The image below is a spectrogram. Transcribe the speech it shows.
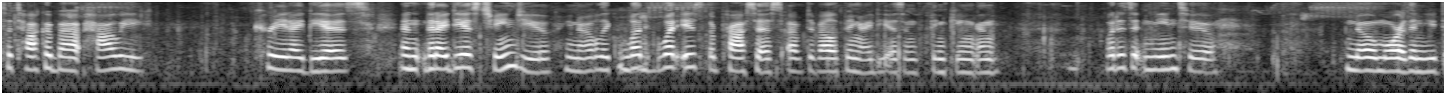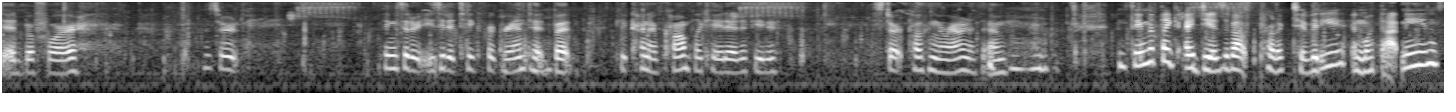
to talk about how we create ideas and that ideas change you you know like what what is the process of developing ideas and thinking and what does it mean to know more than you did before those are things that are easy to take for granted but get kind of complicated if you start poking around at them mm-hmm. And same with like ideas about productivity and what that means.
